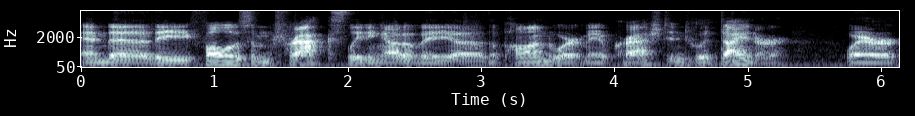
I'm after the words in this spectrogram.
And uh, they follow some tracks leading out of a uh, the pond where it may have crashed into a diner, where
